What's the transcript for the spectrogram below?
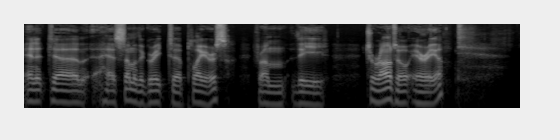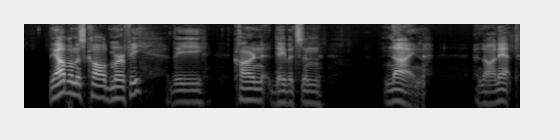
and it uh, has some of the great uh, players from the Toronto area. The album is called Murphy, the Carn Davidson Nine, a nonette,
